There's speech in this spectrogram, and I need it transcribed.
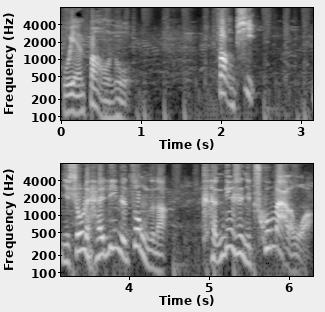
胡言暴怒：“放屁！你手里还拎着粽子呢，肯定是你出卖了我。”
